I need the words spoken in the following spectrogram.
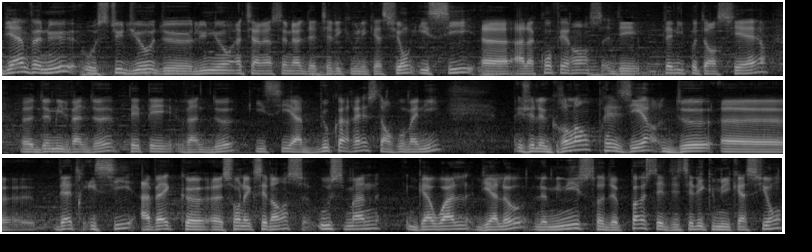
Bienvenue au studio de l'Union internationale des télécommunications, ici euh, à la conférence des plénipotentiaires 2022, euh, PP22, ici à Bucarest, en Roumanie. J'ai le grand plaisir euh, d'être ici avec son Excellence Ousmane Gawal Diallo, le ministre de Poste et des Télécommunications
